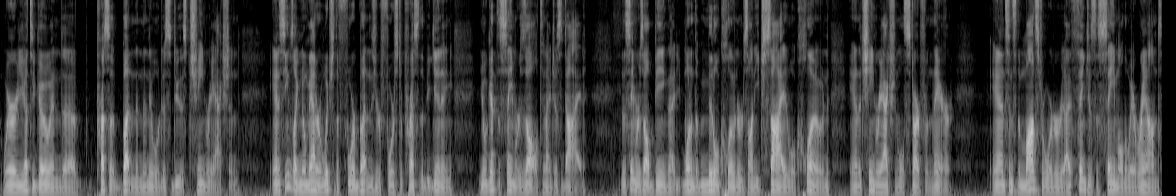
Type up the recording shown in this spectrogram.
where you have to go and uh, press a button and then it will just do this chain reaction. And it seems like no matter which of the four buttons you're forced to press at the beginning, you'll get the same result, and I just died. The same result being that one of the middle cloners on each side will clone, and the chain reaction will start from there. And since the monster order, I think, is the same all the way around,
